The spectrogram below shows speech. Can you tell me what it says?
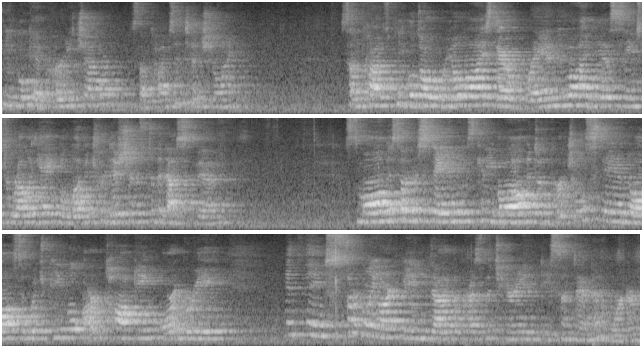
People can hurt each other, sometimes intentionally. Sometimes people don't realize their brand new idea seems to relegate beloved traditions to the dustbin. Small misunderstandings can evolve into virtual standoffs in which people aren't talking or agreeing, and things certainly aren't being done the Presbyterian decent and in order.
